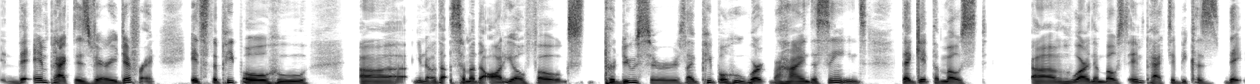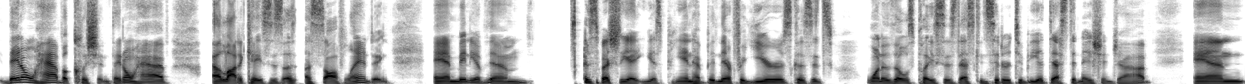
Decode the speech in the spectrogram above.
the impact is very different. It's the people who uh, you know the, some of the audio folks producers like people who work behind the scenes that get the most um, who are the most impacted because they, they don't have a cushion. They don't have a lot of cases a, a soft landing. And many of them, especially at ESPN, have been there for years because it's one of those places that's considered to be a destination job. And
